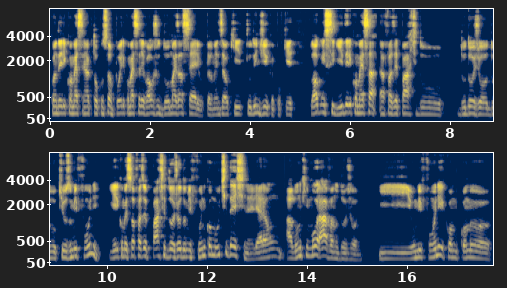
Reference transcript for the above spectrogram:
quando ele começa a treinar com o Sampo, ele começa a levar o judô mais a sério. Pelo menos é o que tudo indica, porque logo em seguida ele começa a fazer parte do, do dojo do Kyuzo Mifune, e ele começou a fazer parte do dojo do Mifune como Uchideshi, né? Ele era um aluno que morava no dojo. Né? E o Mifune, como, como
